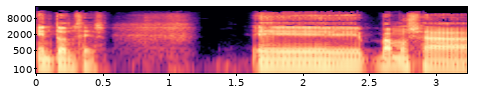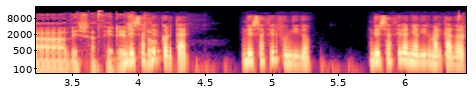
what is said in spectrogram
Entonces, eh, vamos a deshacer esto. Deshacer cortar. Deshacer fundido. Deshacer añadir marcador.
